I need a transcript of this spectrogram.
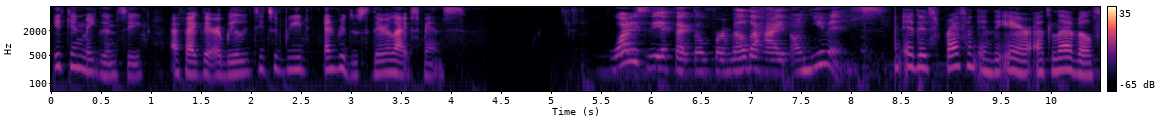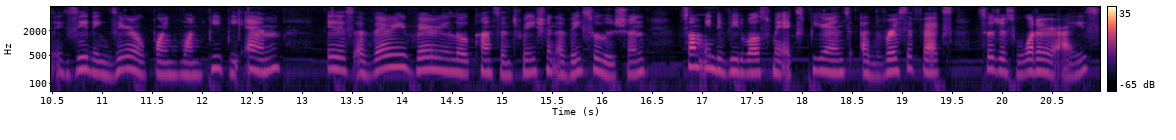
it can make them sick, affect their ability to breathe, and reduce their lifespans. What is the effect of formaldehyde on humans? When it is present in the air at levels exceeding 0.1 ppm, it is a very, very low concentration of a solution. Some individuals may experience adverse effects such as watery eyes,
